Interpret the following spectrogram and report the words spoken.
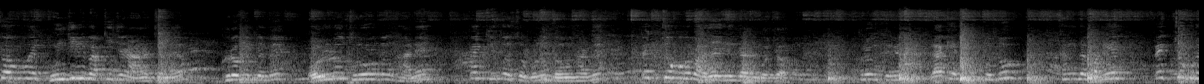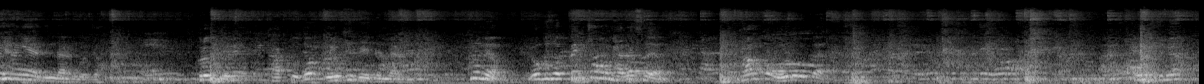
서브의 본질이 바뀌지는 않았잖아요. 그렇기 때문에 얼로 들어오든 간에 백헤더 서브는 넣은 사람의 백쪽으로 받아야 된다는 거죠. 그렇기 때문에 라켓 각도도 상대방의 백쪽으로 향해야 된다는 거죠. 그렇기 때문에 각도도 이렇게 돼야 된다는 거죠. 그러면 여기서 백쪽으로 받았어요. 다음 거 어디로 올까요? 보여주면?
